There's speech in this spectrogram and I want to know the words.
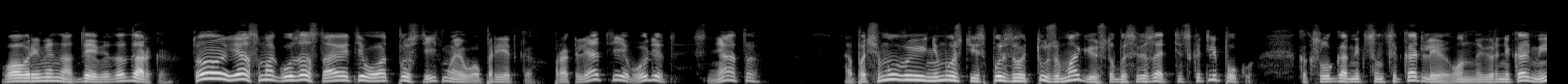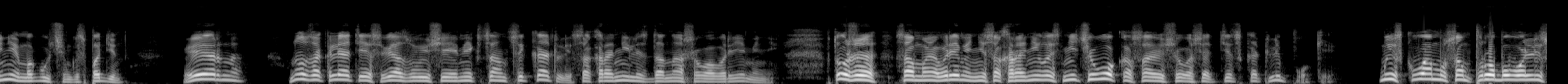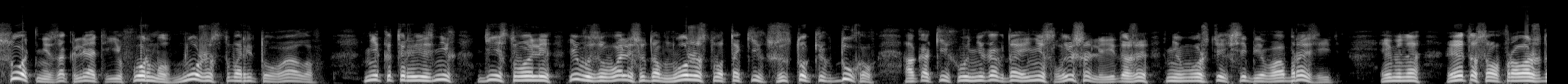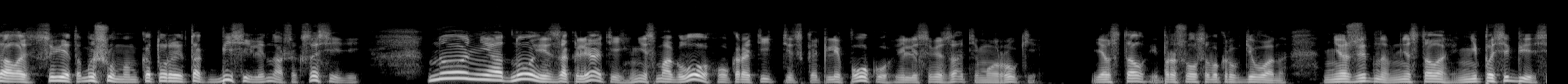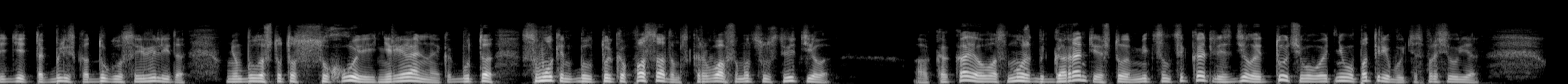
во времена Дэвида Дарка, то я смогу заставить его отпустить моего предка. Проклятие будет снято. А почему вы не можете использовать ту же магию, чтобы связать Тецкатлипоку? Как слуга Миксанцикатли, он наверняка менее могуч, чем господин. Верно. Но заклятия, связывающие Миксанцикатли, сохранились до нашего времени. В то же самое время не сохранилось ничего, касающегося Тецкатлипоки. Мы с Квамусом пробовали сотни заклятий и формул, множество ритуалов. Некоторые из них действовали и вызывали сюда множество таких жестоких духов, о каких вы никогда и не слышали, и даже не можете их себе вообразить. Именно это сопровождалось светом и шумом, которые так бесили наших соседей. Но ни одно из заклятий не смогло укротить Тискотлепоку или связать ему руки. Я встал и прошелся вокруг дивана. Неожиданно мне стало не по себе сидеть так близко от Дугласа и Велита. В нем было что-то сухое и нереальное, как будто смокинг был только фасадом, скрывавшим отсутствие тела. «А какая у вас может быть гарантия, что Миксенцикатли сделает то, чего вы от него потребуете?» – спросил я.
